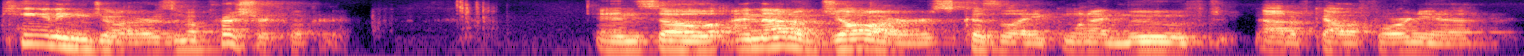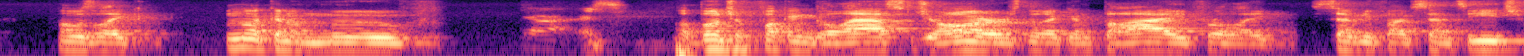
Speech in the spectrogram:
canning jars and a pressure cooker. And so I'm out of jars because, like, when I moved out of California, I was like, I'm not gonna move Jars. a bunch of fucking glass jars that I can buy for like 75 cents each.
